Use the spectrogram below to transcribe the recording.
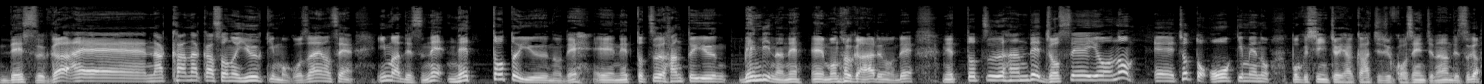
ですが、えー、なかなかその勇気もございません。今ですね、ネットというので、えー、ネット通販という便利なね、えー、ものがあるので、ネット通販で女性用の、えー、ちょっと大きめの、僕身長185センチなんですが、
